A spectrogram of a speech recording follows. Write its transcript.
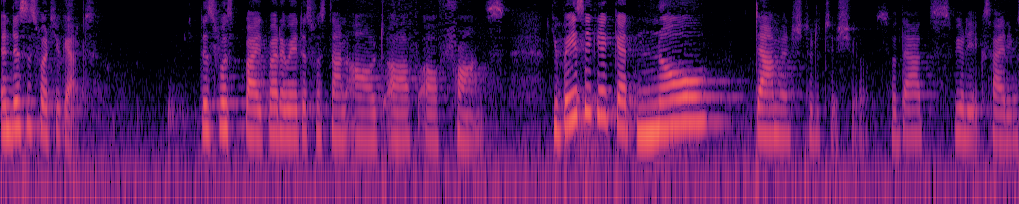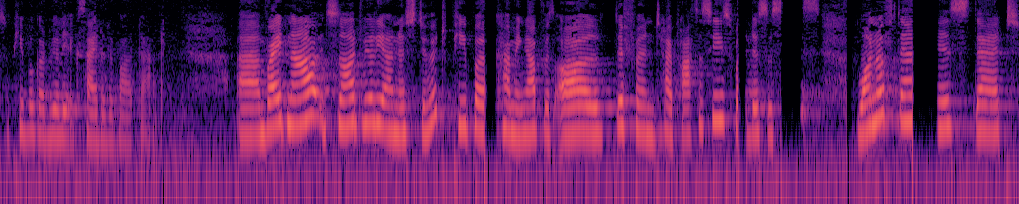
And this is what you get. This was, by, by the way, this was done out of, of France. You basically get no damage to the tissue. So that's really exciting. So people got really excited about that. Um, right now, it's not really understood. People are coming up with all different hypotheses why this is. One of them is that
